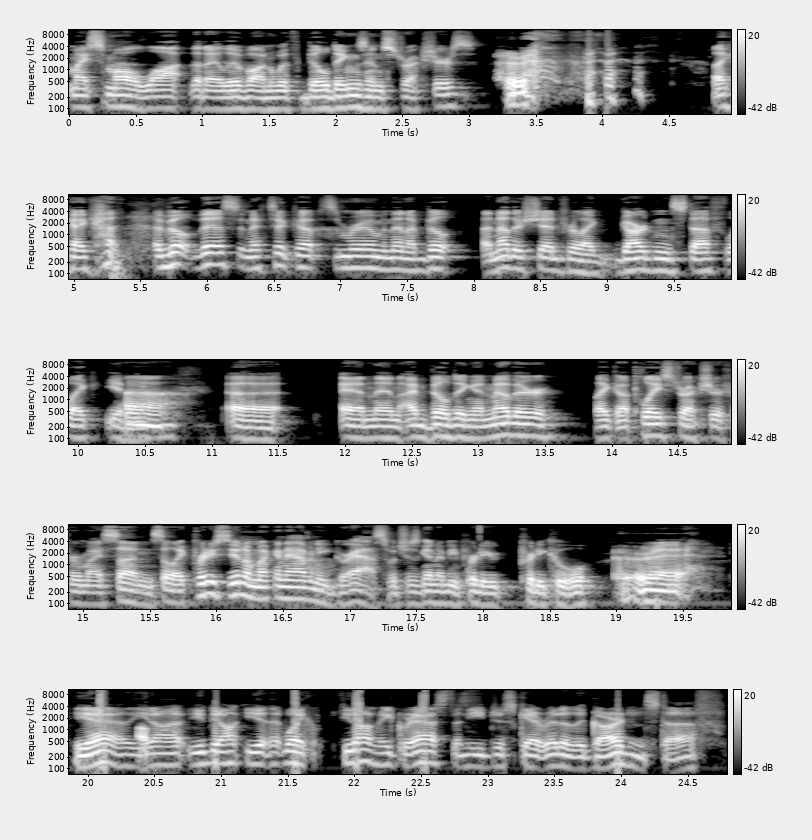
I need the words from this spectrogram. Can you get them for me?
my small lot that I live on with buildings and structures. Like I got, I built this and I took up some room, and then I built another shed for like garden stuff, like you know, uh, uh, and then I'm building another like a play structure for my son. So like pretty soon I'm not going to have any grass, which is going to be pretty pretty cool. right. Yeah, you oh. don't. You don't. You, like, if you don't need grass, then you just get rid of the garden stuff.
